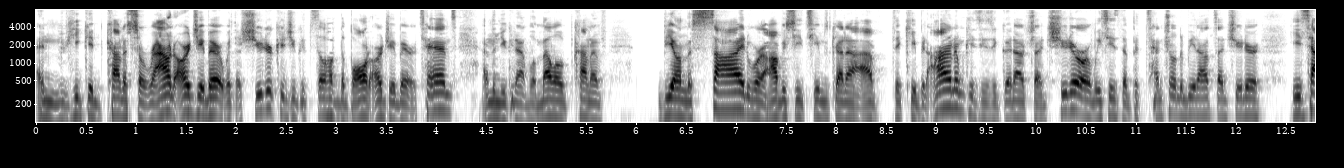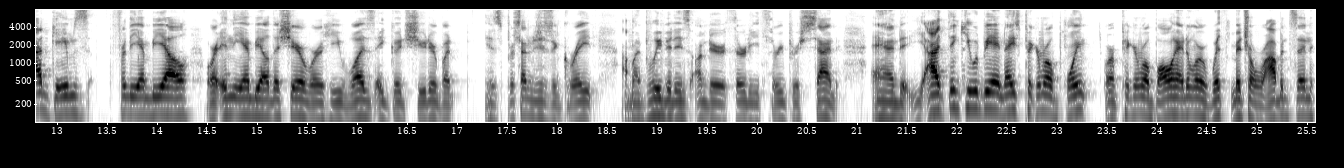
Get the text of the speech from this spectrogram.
and he could kind of surround RJ Barrett with a shooter because you could still have the ball in RJ Barrett's hands, and then you can have LaMelo kind of be on the side where obviously teams gotta have to keep an eye on him because he's a good outside shooter, or at least he's the potential to be an outside shooter. He's had games for the NBL or in the NBL this year where he was a good shooter, but his percentage isn't great. Um, I believe it is under 33%. And I think he would be a nice pick and roll point or pick and roll ball handler with Mitchell Robinson.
